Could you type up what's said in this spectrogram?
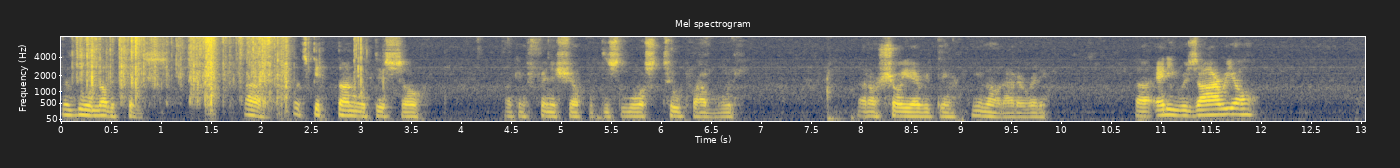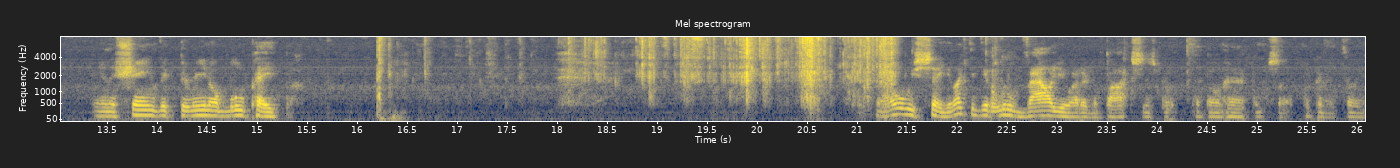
I'm going to do another case. All right, let's get done with this so I can finish up with this Lost 2 probably. I don't show you everything. You know that already. Uh, Eddie Rosario and a Shane Victorino blue paper. I always say you like to get a little value out of the boxes, but that don't happen. So what can I tell you?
